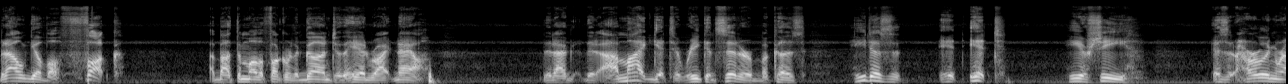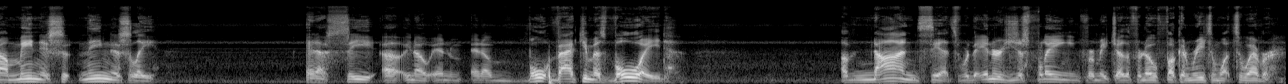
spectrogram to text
but i don't give a fuck about the motherfucker with a gun to the head right now that i that i might get to reconsider because he doesn't it it he or she isn't hurling around meanness, meaninglessly in a sea, uh, you know, in in a vo vacuumous void of nonsense where the energy is just fleeing from each other for no fucking reason whatsoever.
